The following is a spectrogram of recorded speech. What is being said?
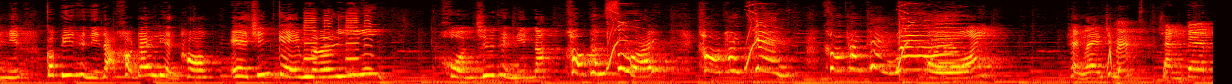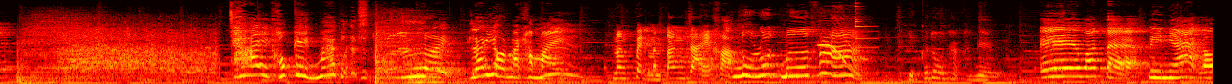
นนิสก็พี่เทนนิสอะเขาได้เหรียญทองเอเชียนเกมไงคนชื่อเทนนิสนะเขาทั้งสวยเขาทั้งเก่งเขาทั้งแข็งแรงโอ้ยแข็งแรงใช่ไหมฉันเจ็บใช่เขาเก่งมากเลยเลยแล้วโยนมาทำไม นางเป็ดมันตั้งใจค่ะ หนูหลุดมือค่ะ เดี๋ยวก็โดนหักคะแนนเอ๊ะว่าแต่ปีเนี้ยเรา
